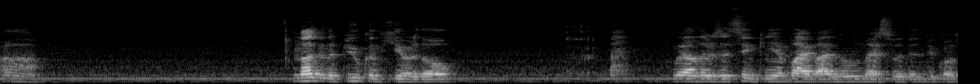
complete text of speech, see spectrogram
Ah. I'm not gonna puke in here though. Well, there's a sink nearby, but I don't mess with it because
